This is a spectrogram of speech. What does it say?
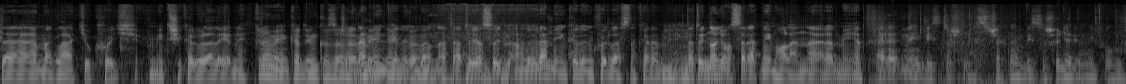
de meglátjuk, hogy mit sikerül elérni. Reménykedünk az eredményekben. Reménykedünk benne, tehát hogy az, hogy reménykedünk, hogy lesznek eredmények. Mm-hmm. Tehát, hogy nagyon szeretném, ha lenne eredményet. Eredmény biztos lesz, csak nem biztos, hogy elérni fogunk.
